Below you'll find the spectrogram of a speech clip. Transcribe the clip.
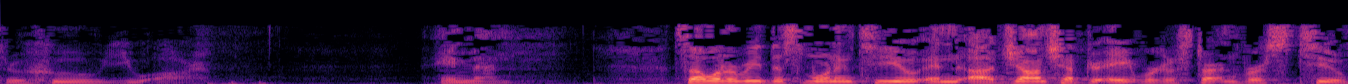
through who you are. Amen. So I want to read this morning to you in uh, John chapter 8. We're going to start in verse 2.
